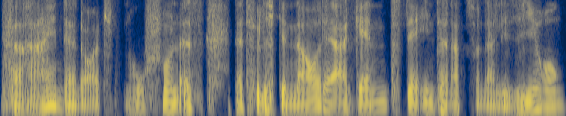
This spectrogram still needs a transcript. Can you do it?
Verein der deutschen Hochschulen ist, natürlich genau der Agent der Internationalisierung,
